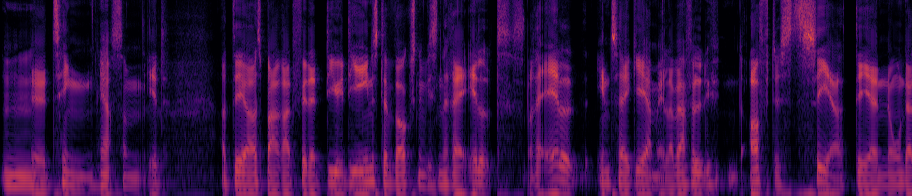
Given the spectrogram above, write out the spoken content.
mm. øh, tingen, ja. Som et. Og det er også bare ret fedt, at de, de eneste voksne, vi sådan reelt, reelt interagerer med, eller i hvert fald oftest ser, det er nogen, der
